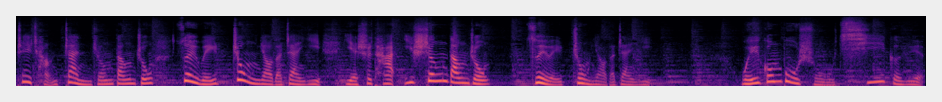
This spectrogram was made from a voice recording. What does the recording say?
这场战争当中最为重要的战役，也是他一生当中最为重要的战役。围攻部署七个月，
